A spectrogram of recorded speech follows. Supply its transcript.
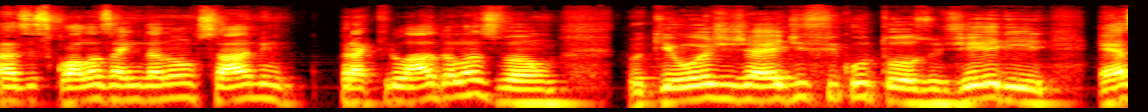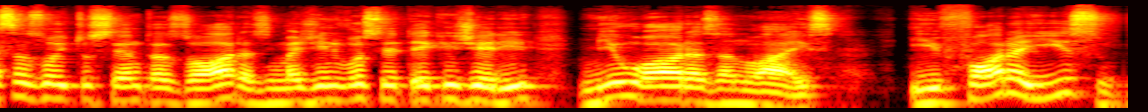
as escolas ainda não sabem para que lado elas vão, porque hoje já é dificultoso gerir essas 800 horas, imagine você ter que gerir mil horas anuais. E fora isso,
